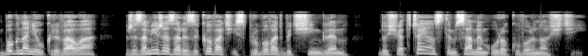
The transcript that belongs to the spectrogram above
Bogna nie ukrywała, że zamierza zaryzykować i spróbować być singlem, doświadczając tym samym uroku wolności.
